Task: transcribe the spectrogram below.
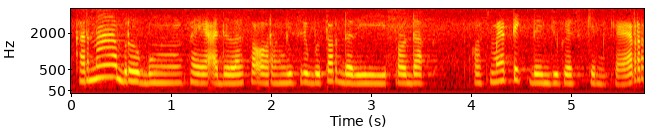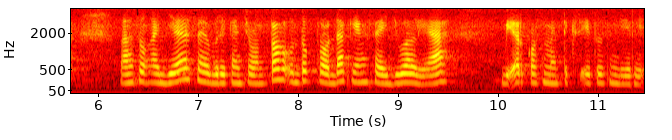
karena berhubung saya adalah seorang distributor dari produk kosmetik dan juga skincare. Langsung aja saya berikan contoh untuk produk yang saya jual ya, BR Cosmetics itu sendiri.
